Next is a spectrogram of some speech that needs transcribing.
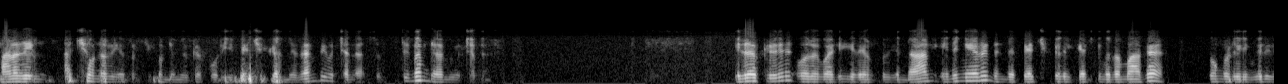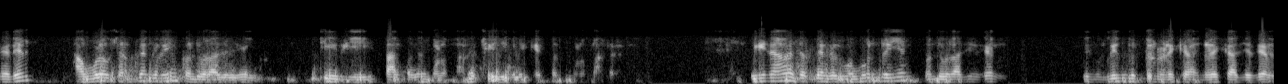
மனதில் அச்ச உணர்வை ஏற்படுத்திக் கொண்டும் இருக்கக்கூடிய பேச்சுக்கள் நிரம்பிவிட்டன சுத்திலும் நிரம்பிவிட்டன இதற்கு ஒரு வழி இறைவன் சொல்கின்றான் இனிமேலும் இந்த பேச்சுக்களை கேட்கும் விதமாக உங்களுடைய வீடுகளில் அவ்வளவு சப்தங்களையும் கொண்டு வராதீர்கள். டிவியை பார்ப்பதன் மூலமாக செய்திகளை கேட்பதன் மூலமாக. வீணான சப்தங்கள் ஒவ்வொன்றையும் கொண்டு வராதீர்கள். உங்கள் வீடுகளுக்குள் நுழைக்க நுழைக்காதீர்கள்.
